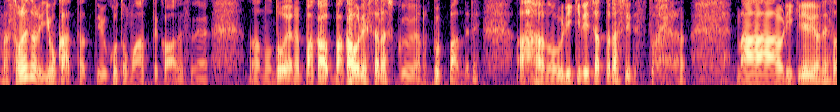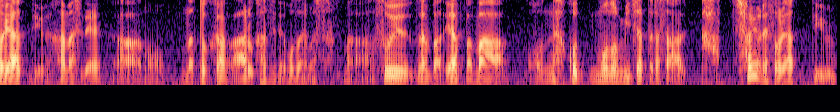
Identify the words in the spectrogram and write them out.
まあ、それぞれ良かったっていうこともあってかですね、あの、どうやらバカ、バカ売れしたらしく、あの、物販でね、あの、売り切れちゃったらしいです、という。まあ、売り切れるよね、そりゃっていう話で、あの、納得感がある感じでございました。まあ、そういう、やっぱ、やっぱまあ、こんなもの見ちゃったらさ、買っちゃうよね、そりゃっていう。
